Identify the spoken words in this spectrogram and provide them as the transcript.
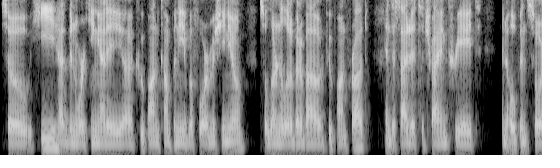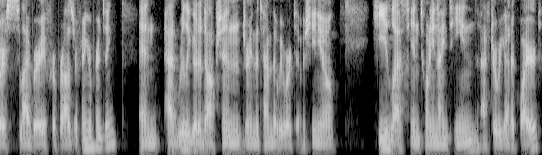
So he had been working at a uh, coupon company before Machinio, so learned a little bit about coupon fraud and decided to try and create an open source library for browser fingerprinting and had really good adoption during the time that we worked at Machinio. He left in 2019 after we got acquired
